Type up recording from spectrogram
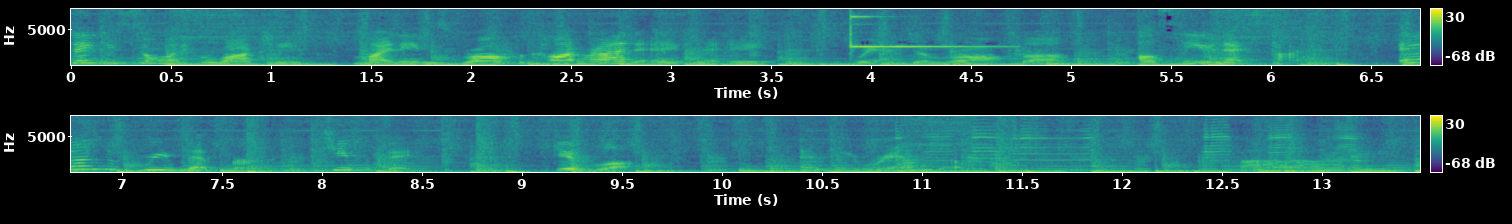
Thank you so much for watching. My name is Rapha Conrad, aka Random Rapha. I'll see you next time. And remember, keep it faith, give love, and be random. Bye.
